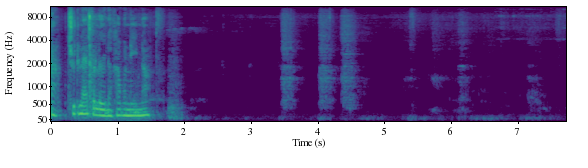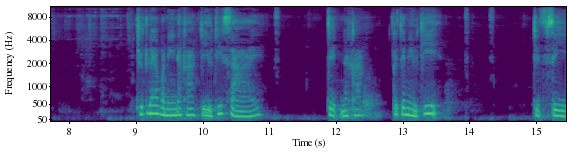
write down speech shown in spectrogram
อะชุดแรกกันเลยนะคะ วันนี้เนาะชุดแรกวันนี้นะคะ จะอยู่ที่สายเจ็ดนะคะ ก็จะมีอยู่ที่เจ็ดสี่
